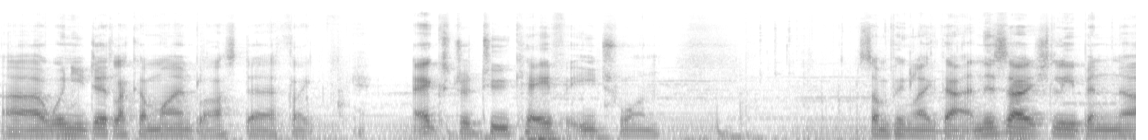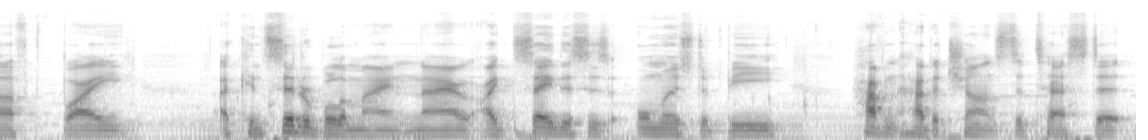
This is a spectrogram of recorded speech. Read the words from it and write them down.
uh, when you did like a Mind Blast death, like extra 2k for each one something like that. And this has actually been nerfed by a considerable amount now. I'd say this is almost a B. Haven't had a chance to test it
